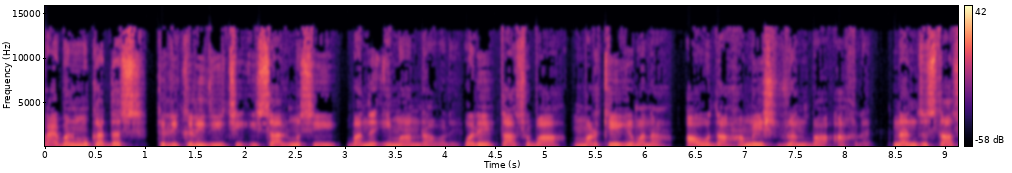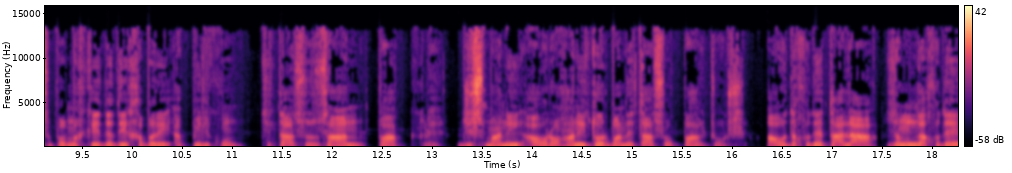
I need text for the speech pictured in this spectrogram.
بایبل مقدس کې لیکلي دي چې عیسی مسیح باندې ایمان راولې ولی تاسو به مړکیږئ منا او دا همیش ژوند به اخلي نن زه تاسو په مخ کې د دې خبرې اپیل کوم چې تاسو ځان پاک کړئ جسمانی او روحاني تور باندې تاسو پاک جوړ شئ او د خدای تعالی زمونږه خدای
